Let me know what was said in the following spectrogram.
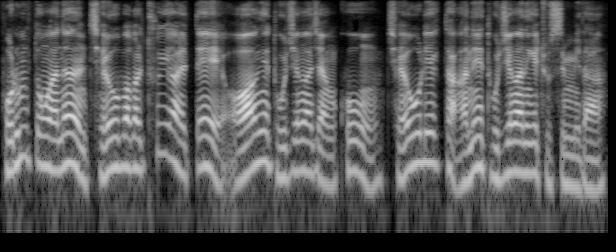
보름 동안은 제호박을 투여할 때 어항에 도징하지 않고 제오리액터 안에 도징하는 게 좋습니다.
